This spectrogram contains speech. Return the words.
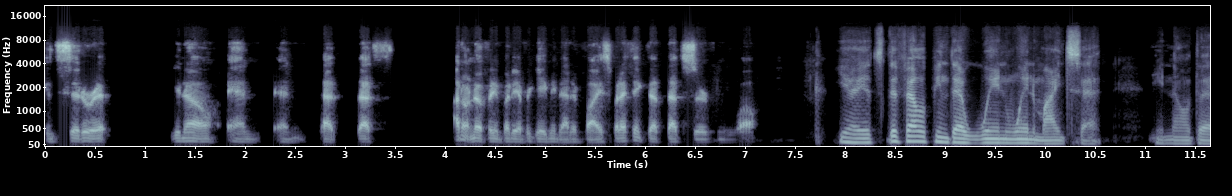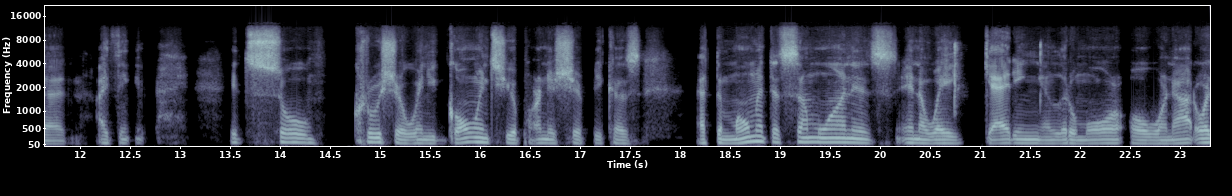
considerate, you know, and and that that's I don't know if anybody ever gave me that advice, but I think that that served me well. Yeah, it's developing that win-win mindset. You know that I think it's so crucial when you go into a partnership because at the moment that someone is in a way getting a little more or we're not or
